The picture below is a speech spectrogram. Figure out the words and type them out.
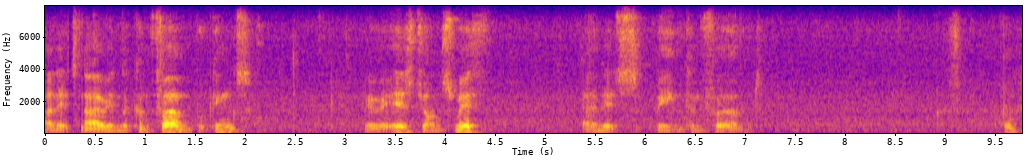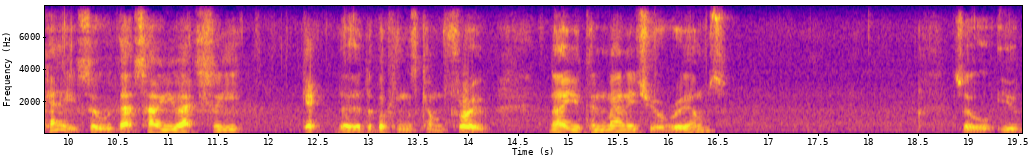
and it's now in the confirmed bookings. Here it is John Smith and it's being confirmed okay so that's how you actually get the, the bookings come through. Now you can manage your rooms. So you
